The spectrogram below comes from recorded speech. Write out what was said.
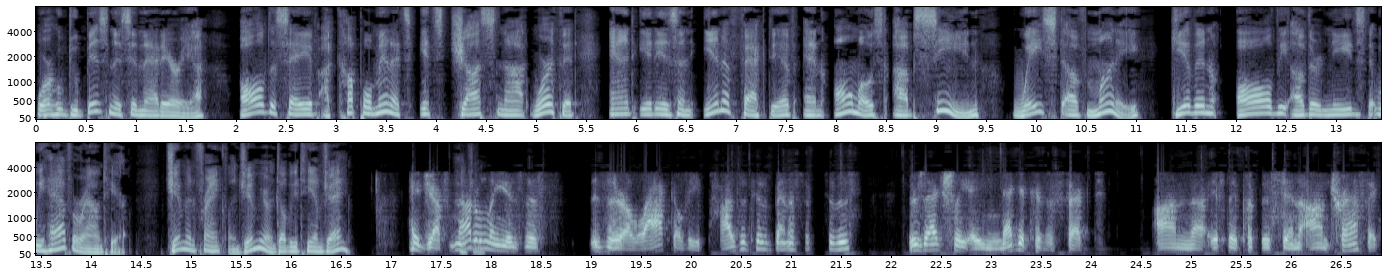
or who do business in that area, all to save a couple minutes, it's just not worth it. And it is an ineffective and almost obscene waste of money given all the other needs that we have around here. Jim and Franklin. Jim, you're on WTMJ. Hey, Jeff. Not only is this is there a lack of a positive benefit to this, there's actually a negative effect on uh, if they put this in on traffic.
